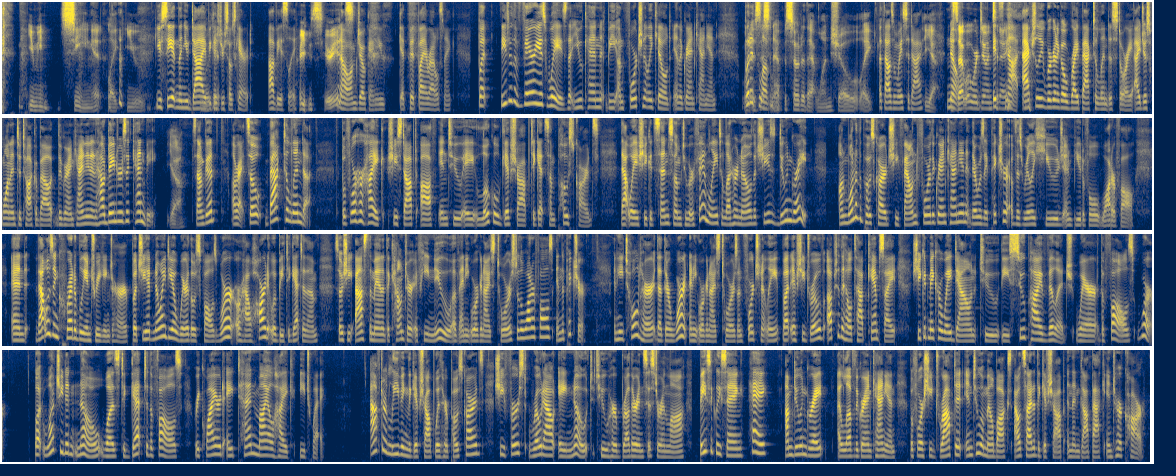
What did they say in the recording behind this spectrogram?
You mean seeing it? Like you? You see it and then you die because at- you're so scared. Obviously. Are you serious? No, I'm joking. You get bit by a rattlesnake. But these are the various ways that you can be unfortunately killed in the Grand Canyon. But What, it's is this lovely. an episode of that one show? Like, a thousand ways to die. yeah. No. Is that what we're doing today? It's not. Actually, we're going to go right back to Linda's story. I just wanted to talk about the Grand Canyon and how dangerous it can be. Yeah. Sound good? All right, so back to Linda. Before her hike, she stopped off into a local gift shop to get some postcards. That way, she could send some to her family to let her know that she's doing great. On one of the postcards she found for the Grand Canyon, there was a picture of this really huge and beautiful waterfall. And that was incredibly intriguing to her, but she had no idea where those falls were or how hard it would be to get to them. So she asked the man at the counter if he knew of any organized tours to the waterfalls in the picture. And he told her that there weren't any organized tours, unfortunately, but if she drove up to the hilltop campsite, she could make her way down to the Supai village where the falls were. But what she didn't know was to get to the falls required a 10 mile hike each way. After leaving the gift shop with her postcards, she first wrote out a note to her brother and sister in law, basically saying, Hey, I'm doing great. I love the Grand Canyon, before she dropped it into a mailbox outside of the gift shop and then got back into her car.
